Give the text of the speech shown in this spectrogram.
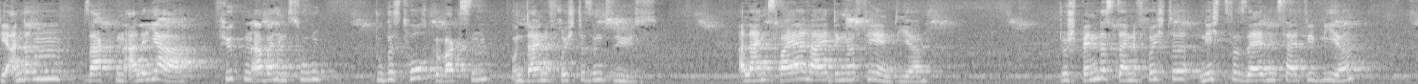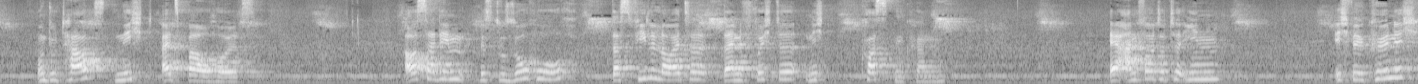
Die anderen sagten alle ja, fügten aber hinzu, du bist hochgewachsen und deine Früchte sind süß. Allein zweierlei Dinge fehlen dir. Du spendest deine Früchte nicht zur selben Zeit wie wir und du taugst nicht als Bauholz. Außerdem bist du so hoch, dass viele Leute deine Früchte nicht kosten können. Er antwortete ihnen, ich will König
